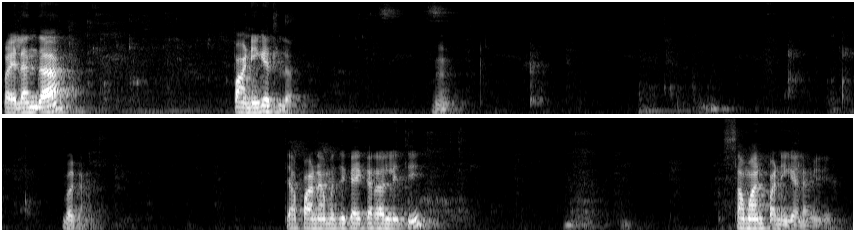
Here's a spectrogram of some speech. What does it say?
पहिल्यांदा पाणी घेतलं. हं. बघा. त्या पाण्यामध्ये काय करायला ती? समान पाणी घ्यायला लागले.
